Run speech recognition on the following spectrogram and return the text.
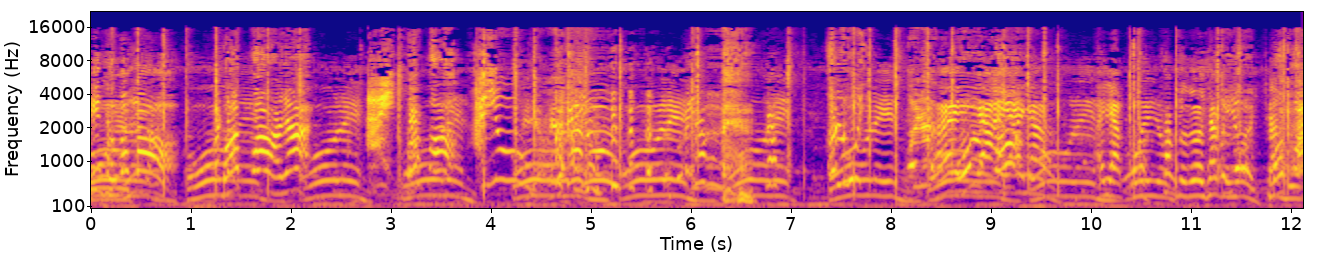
Nín thở bóp lên. Bóp. Cố lên. Bóp lên. Cố lên. Cố lên. Cố lên. Ai da. Sắp được rồi, sắp được rồi. Sắp được rồi.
